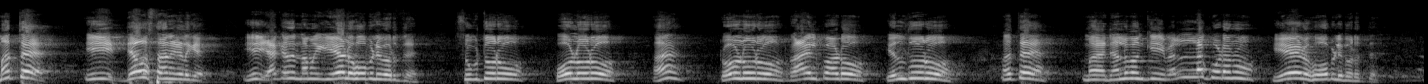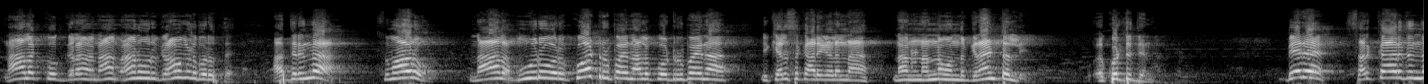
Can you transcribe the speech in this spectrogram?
ಮತ್ತು ಈ ದೇವಸ್ಥಾನಗಳಿಗೆ ಈ ಯಾಕಂದರೆ ನಮಗೆ ಏಳು ಹೋಬಳಿ ಬರುತ್ತೆ. ಸುಗಟೂರು ಓಳೂರು ಟೋಣೂರು ರಾಯಲ್ಪಾಡು, ಎಲ್ದೂರು, ಮತ್ತು ಮ ನೆಲವಂಕಿ ಇವೆಲ್ಲ ಕೂಡ ಏಳು ಹೋಬಳಿ ಬರುತ್ತೆ. ನಾಲ್ಕು ಗ್ರಾ ನಾ- ನಾನ್ನೂರು ಗ್ರಾಮಗಳು ಬರುತ್ತೆ. ಆದ್ದರಿಂದ ಸುಮಾರು ನಾಲ್ ಮೂರುವರೆ ಕೋಟಿ ರೂಪಾಯಿ, ನಾಲ್ಕು ಕೋಟಿ ರೂಪಾಯಿನ ಈ ಕೆಲಸ ಕಾರ್ಯಗಳನ್ನು ನಾನು ನನ್ನ ಒಂದು ಗ್ರ್ಯಾಂಟಲ್ಲಿ ಕೊಟ್ಟಿದ್ದೇನೆ. ಬೇರೆ ಸರ್ಕಾರದಿಂದ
